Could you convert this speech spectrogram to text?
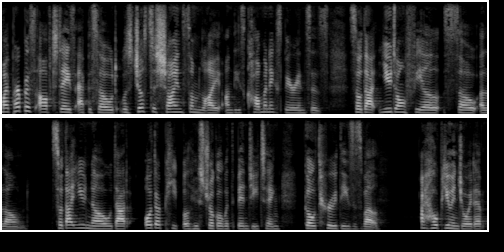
My purpose of today's episode was just to shine some light on these common experiences so that you don't feel so alone, so that you know that other people who struggle with binge eating go through these as well. I hope you enjoyed it.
